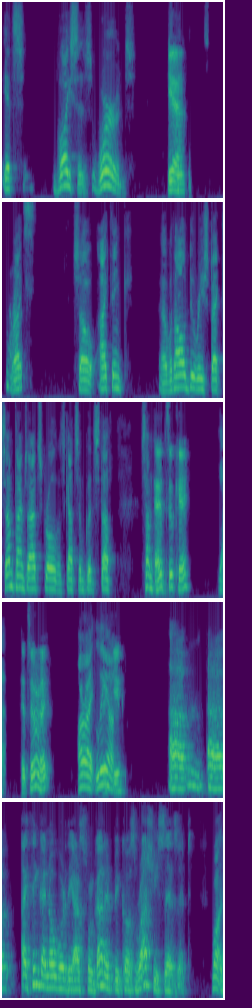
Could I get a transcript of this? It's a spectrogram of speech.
It's voices, words, Yeah. right? So I think, uh, with all due respect, sometimes ArtScroll has got some good stuff. Sometimes, That's okay. Yeah. That's all right. all right, Leon. Thank you. Um, uh, I think I know where the arts got it because Rashi says it. What?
